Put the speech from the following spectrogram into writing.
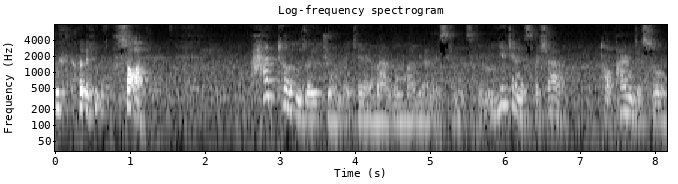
بود سوال. حتی روزای جمعه که مردم اونور میرن اسکین اسکین یک نصف شب تا پنج صبح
